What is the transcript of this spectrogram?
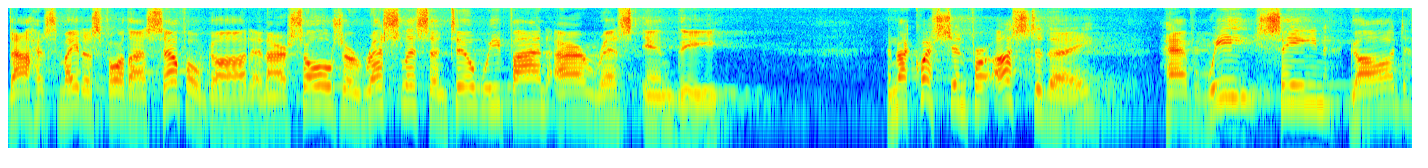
Thou hast made us for thyself, O God, and our souls are restless until we find our rest in thee. And my question for us today have we seen God?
